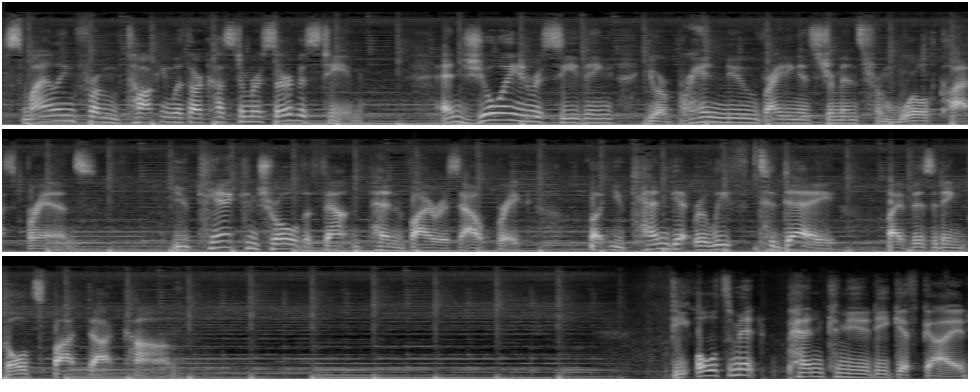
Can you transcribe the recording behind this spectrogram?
Smiling from talking with our customer service team. And joy in receiving your brand new writing instruments from world class brands. You can't control the fountain pen virus outbreak, but you can get relief today by visiting goldspot.com. The Ultimate Pen Community Gift Guide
